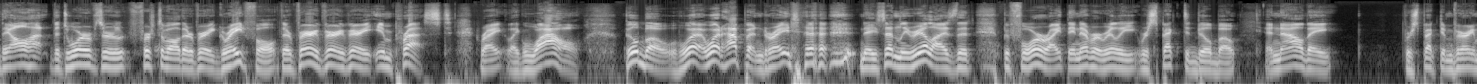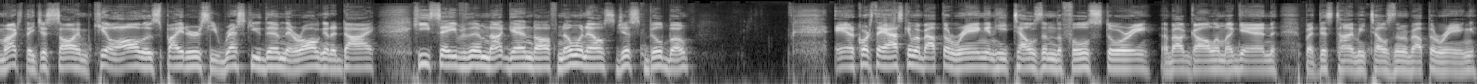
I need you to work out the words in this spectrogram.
they all have the dwarves are first of all they're very grateful. They're very, very, very impressed, right? Like, wow, Bilbo, what what happened, right? they suddenly realize that before, right, they never really respected Bilbo, and now they respect him very much. They just saw him kill all those spiders. He rescued them. They were all going to die. He saved them, not Gandalf, no one else, just Bilbo. And of course, they ask him about the ring, and he tells them the full story about Gollum again. But this time, he tells them about the ring,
